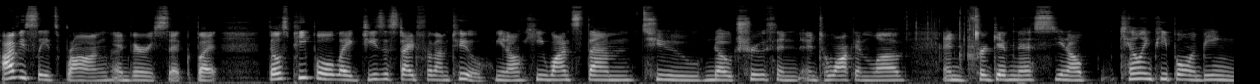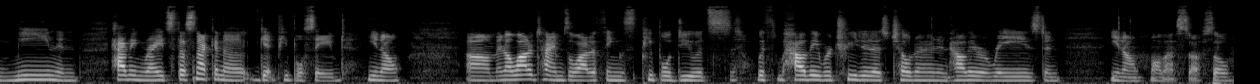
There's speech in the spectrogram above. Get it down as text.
obviously it's wrong and very sick, but those people, like Jesus died for them too. You know, he wants them to know truth and, and to walk in love and forgiveness, you know, killing people and being mean and having rights. That's not going to get people saved, you know. Um, and a lot of times, a lot of things people do, it's with how they were treated as children and how they were raised and, you know, all that stuff. So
